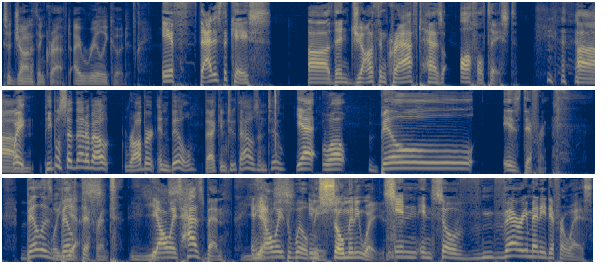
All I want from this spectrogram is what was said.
to Jonathan Kraft. I really could. If that is the case, uh, then Jonathan Kraft has awful taste. Um, Wait, people said that about Robert and Bill back in 2000 too. Yeah, well, Bill is different. Bill is Well, built yes. different. He always has been, and he always will be in so many ways. in in so very many different ways.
